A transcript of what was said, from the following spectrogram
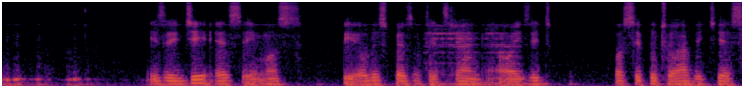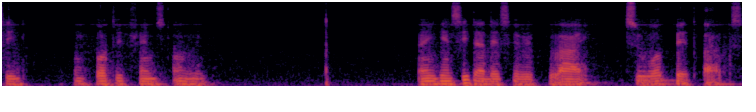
Mm-hmm. Is a GSA must be always present at 300 or is it possible to have a GSA on 40 frames only? And you can see that there's a reply to what Beth asks.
